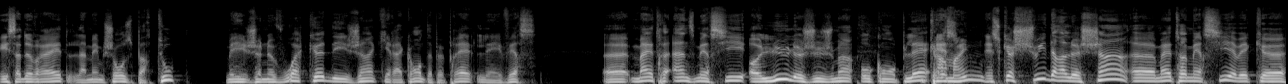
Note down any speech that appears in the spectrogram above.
et ça devrait être la même chose partout, mais je ne vois que des gens qui racontent à peu près l'inverse. Euh, Maître Hans Mercier a lu le jugement au complet. Quand Est-ce- même. Est-ce que je suis dans le champ, euh, Maître Mercier, avec euh,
